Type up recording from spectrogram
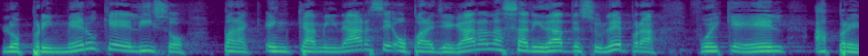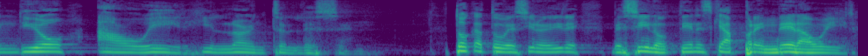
lo primero que él hizo para encaminarse o para llegar a la sanidad de su lepra fue que él aprendió a oír. He learned to listen. Toca a tu vecino y dile, vecino, tienes que aprender a oír.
